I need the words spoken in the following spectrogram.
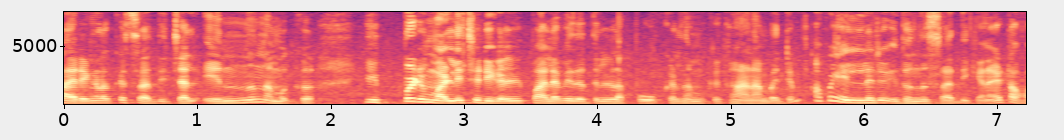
കാര്യങ്ങളൊക്കെ ശ്രദ്ധിച്ചാൽ എന്നും നമുക്ക് എപ്പോഴും വള്ളിച്ചെടികളിൽ പല വിധത്തിലുള്ള പൂക്കൾ നമുക്ക് കാണാൻ പറ്റും. അപ്പോൾ എല്ലാവരും ഇതൊന്ന് ശ്രദ്ധിക്കണം കേട്ടോ.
